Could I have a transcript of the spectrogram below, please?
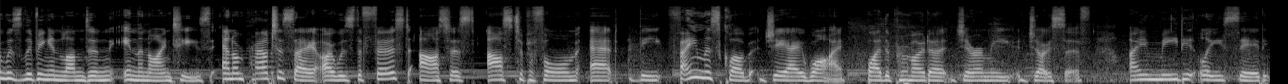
was living in London in the 90s, and I'm proud to say I was the first artist asked to perform at the famous club GAY by the promoter Jeremy Joseph. I immediately said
